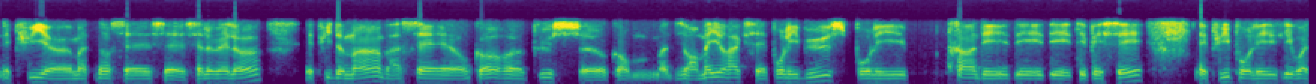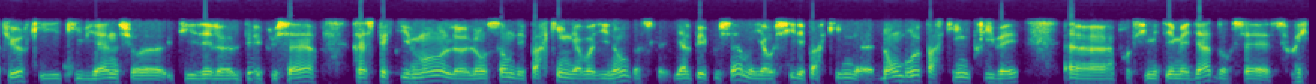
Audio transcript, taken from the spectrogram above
et puis euh, maintenant c'est le vélo, et puis demain, ben, c'est encore plus encore, disons, un meilleur accès pour les bus, pour les trains des, TPC, et puis pour les, voitures qui, viennent sur utiliser le, P plus R, respectivement l'ensemble des parkings avoisinants, parce qu'il y a le P plus R, mais il y a aussi des parkings, nombreux parkings privés à proximité immédiate. Donc c'est oui,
